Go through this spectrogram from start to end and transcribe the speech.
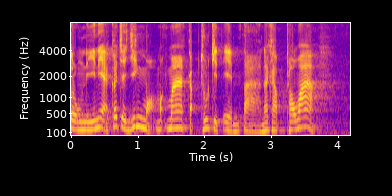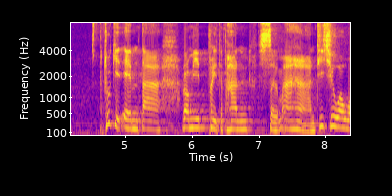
ตรงนี้เนี่ยก็จะยิ่งเหมาะมาก ๆ กับธุรกิจเอมตานะครับ เพราะว่า ธุรกิจเอมตาเรามีผลิตภัณฑ์เสริมอาหารที่ชื่อว่าไว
